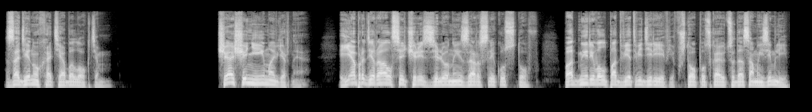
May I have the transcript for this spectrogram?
задену хотя бы локтем. Чаще неимоверное. Я продирался через зеленые заросли кустов, подныривал под ветви деревьев, что опускаются до самой земли,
